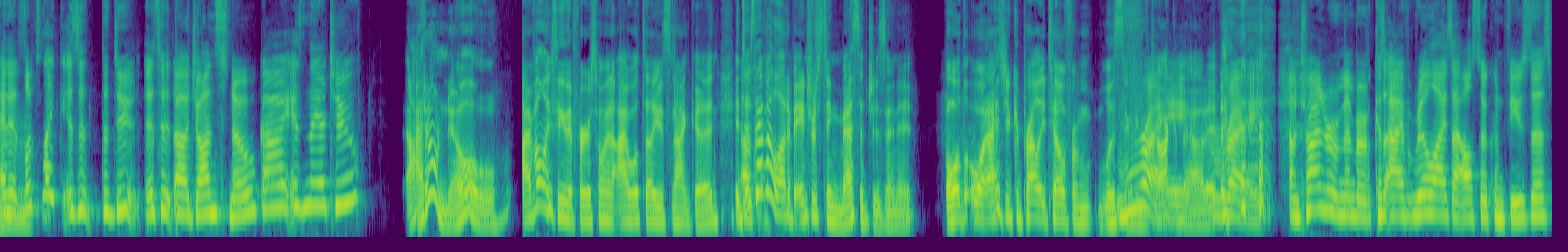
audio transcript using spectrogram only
and it Mm. looked like is it the dude? Is it uh, Jon Snow guy? Isn't there too? I don't know. I've only seen the first one. I will tell you, it's not good. It does Okay. have a lot of interesting messages in it. Although, as you could probably tell from listening to me talk about it. right. I'm trying to remember because I realized I also confused this.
